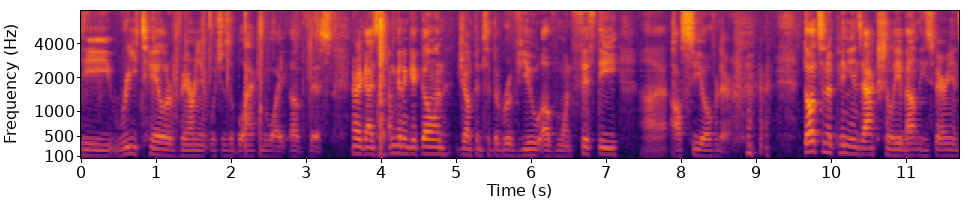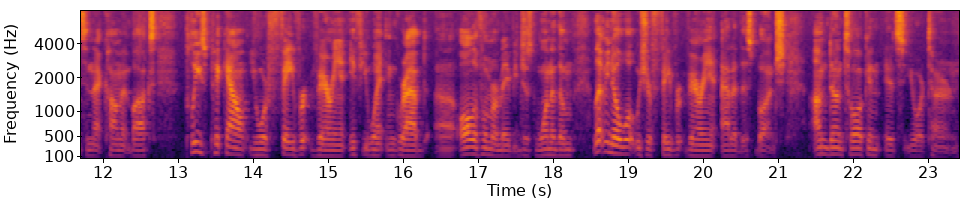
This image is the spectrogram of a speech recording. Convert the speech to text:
the retailer variant, which is a black and white of this. All right, guys, I'm going to get going, jump into the review of 150. Uh, I'll see you over there. Thoughts and opinions actually about these variants in that comment box. Please pick out your favorite variant if you went and grabbed uh, all of them or maybe just one of them. Let me know what was your favorite variant out of this bunch. I'm done talking. It's your turn.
